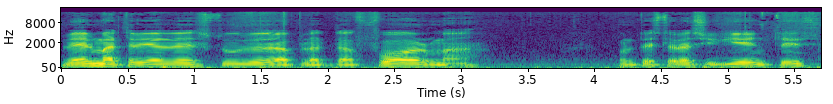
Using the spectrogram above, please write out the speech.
Lee el material de estudio de la plataforma. Contesta las siguientes.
